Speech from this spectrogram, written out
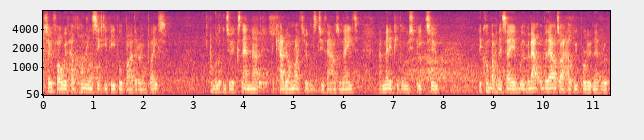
So far we've helped 160 people buy their own place, and we're looking to extend that and carry on right through up to 2008. And many people we speak to they come back and they say, without, without our help, we probably would never have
